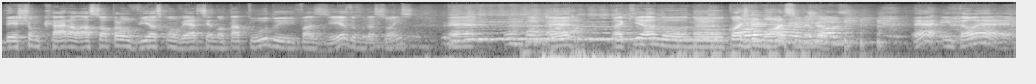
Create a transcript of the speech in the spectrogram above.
deixa um cara lá só para ouvir as conversas e anotar tudo e fazer as documentações, é, é aqui ó, no, no código Morse, né? É, então é,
